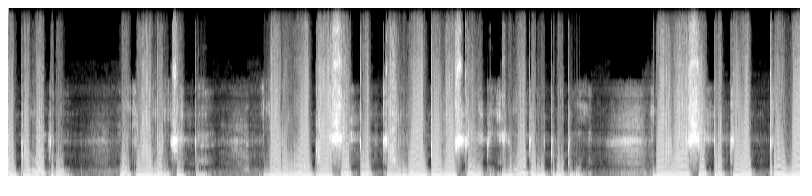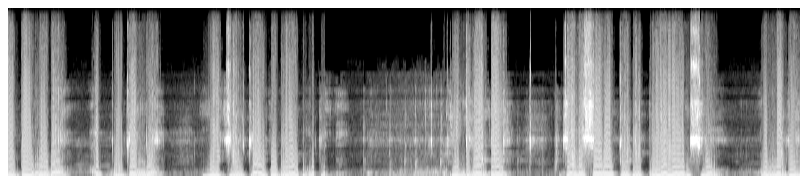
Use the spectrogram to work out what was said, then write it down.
ఓట్లు మాత్రం మాకు ఏమని చెప్పి మీరు ఓటు వేసే ప్రతి ఓటు వేస్ట్ అవ్వదు. ఇది మాత్రం గుర్తుపెట్టుకోండి. మీరు వేసే ప్రతి ఒక్క ఓటు కూడా అద్భుతంగా మీ జీవితాలకు ఉపయోగపడుతుంది. ఎందుకంటే జనసేన టీడీపీ అలయన్స్లో ఉన్నది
